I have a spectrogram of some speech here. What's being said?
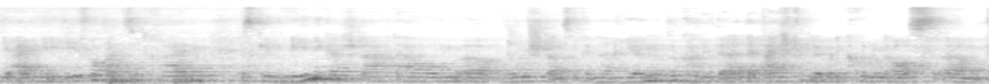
die eigene Idee voranzutreiben. Es geht weniger stark darum, äh, Wohlstand zu generieren, sogar der, der Reichtum, der über die Gründung aus, ähm,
